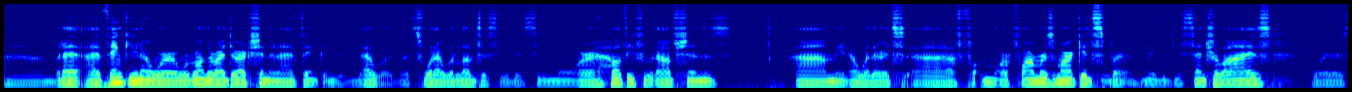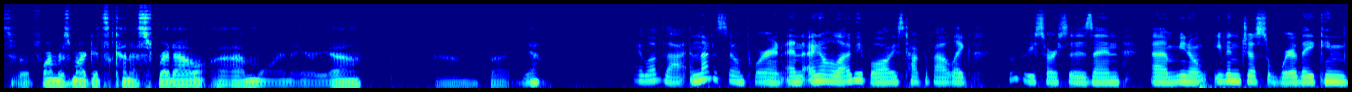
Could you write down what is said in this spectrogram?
Um, but I, I think you know we're we're going the right direction, and I think that w- that's what I would love to see to see more healthy food options. Um, you know whether it's uh, f- more farmers markets, but maybe decentralized, where there's farmers markets kind of spread out uh, more in the area. Um, but yeah, I love that. And that is so important. And I know a lot of people always talk about like food resources and, um, you know, even just where they can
